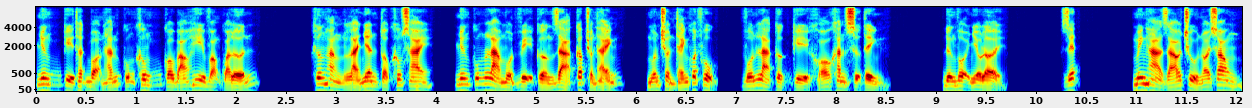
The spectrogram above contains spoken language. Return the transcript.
nhưng kỳ thật bọn hắn cũng không có báo hy vọng quá lớn. Khương hằng là nhân tộc không sai, nhưng cũng là một vị cường giả cấp chuẩn thánh, muốn chuẩn thánh khuất phục, vốn là cực kỳ khó khăn sự tình. Đừng vội nhiều lời minh hà giáo chủ nói xong,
